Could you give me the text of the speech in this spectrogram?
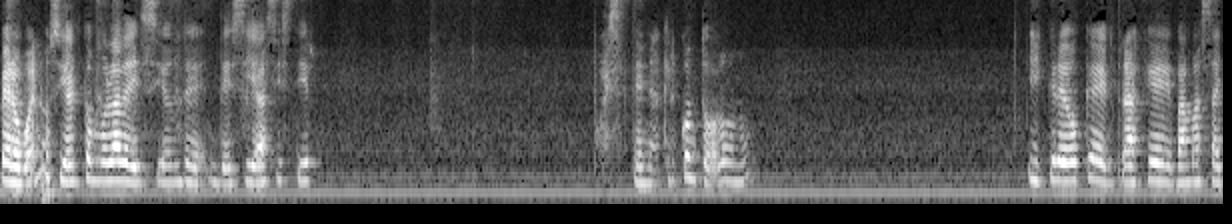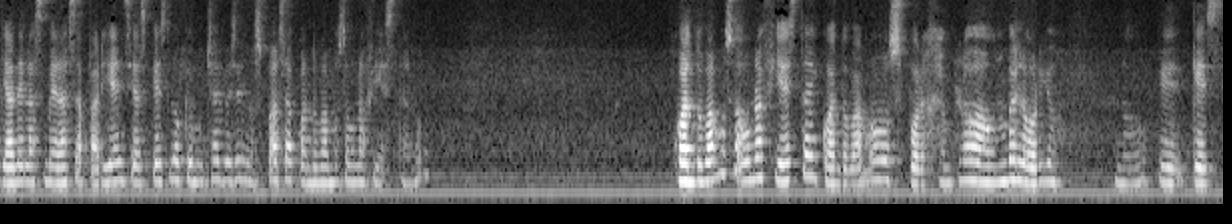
Pero bueno, si él tomó la decisión de, de sí asistir, pues tenía que ir con todo, ¿no? Y creo que el traje va más allá de las meras apariencias, que es lo que muchas veces nos pasa cuando vamos a una fiesta, ¿no? Cuando vamos a una fiesta y cuando vamos, por ejemplo, a un velorio, ¿no? que, que, es,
